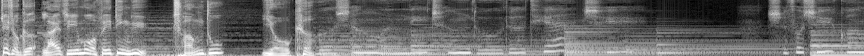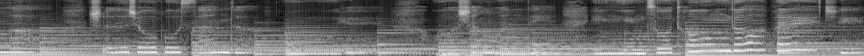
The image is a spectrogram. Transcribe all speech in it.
这首歌来自于墨菲定律，《成都游客》。我想问你，成都的天气是否习惯了持久不散的无语？我想问，作痛的背脊，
